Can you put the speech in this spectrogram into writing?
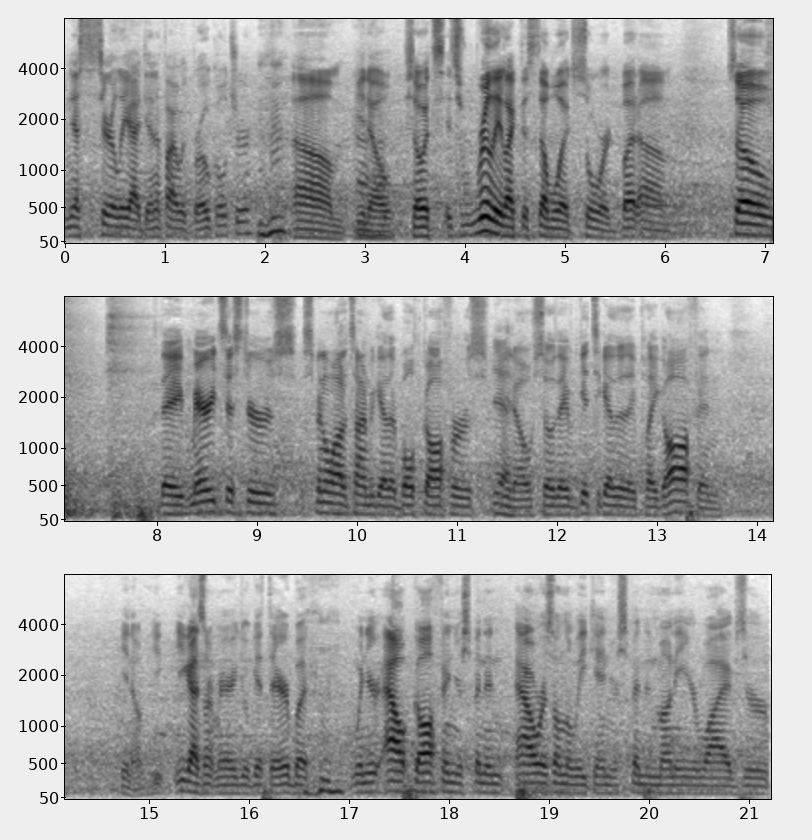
necessarily identify with bro culture. Mm-hmm. Um, you know, Uh-huh. so it's it's really like this double-edged sword. But um, so they married sisters, spent a lot of time together, both golfers. Yeah. You know, so they would get together, they play golf, and you know, you, you guys aren't married, you'll get there. But when you're out golfing, you're spending hours on the weekend, you're spending money, your wives or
